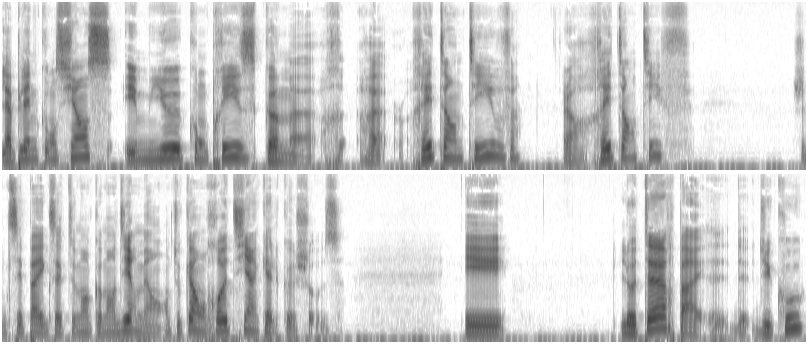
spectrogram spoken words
la pleine conscience est mieux comprise comme euh, rétentive. Alors, rétentif, je ne sais pas exactement comment dire, mais en, tout cas, on retient quelque chose. Et l'auteur, euh, du coup,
